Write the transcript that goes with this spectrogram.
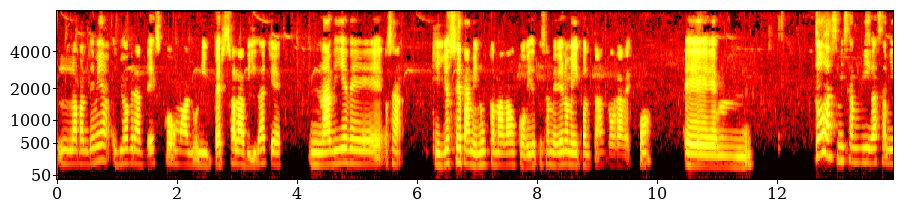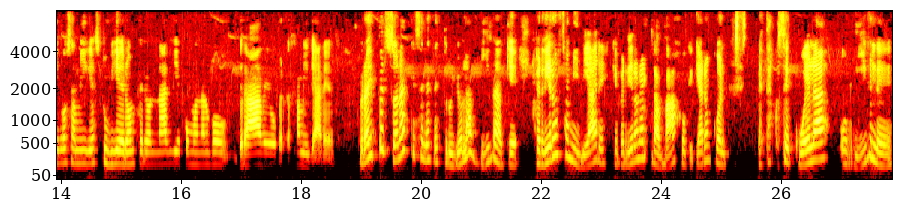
la pandemia, yo agradezco como al universo, a la vida, que nadie de, o sea, que yo sepa, a mí nunca me ha dado COVID, quizás me dio, no me di cuenta, lo agradezco. Em, todas mis amigas, amigos, amigues tuvieron, pero nadie como en algo grave o perder familiares. Pero hay personas que se les destruyó la vida, que perdieron familiares, que perdieron el trabajo, que quedaron con estas secuelas horribles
